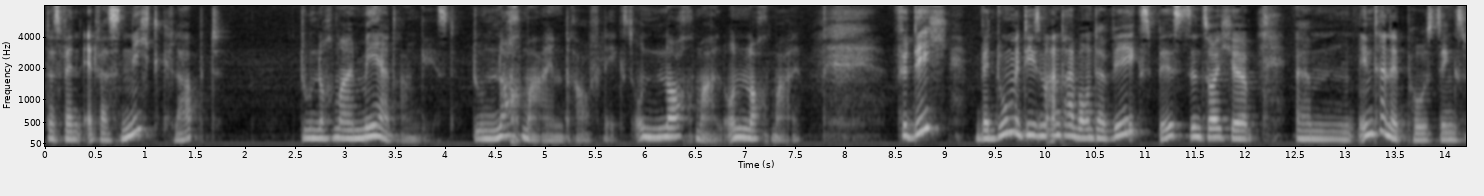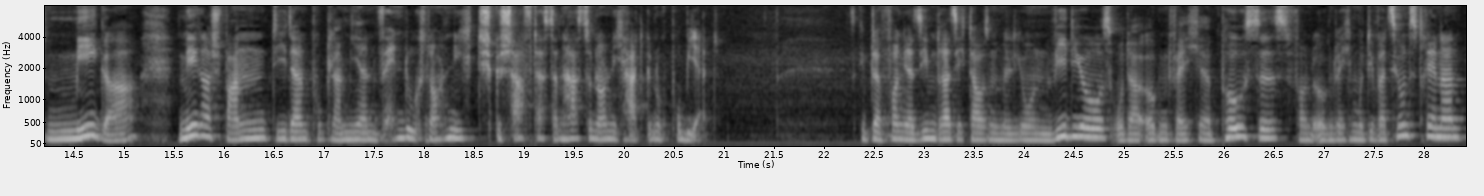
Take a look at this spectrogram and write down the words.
dass wenn etwas nicht klappt, du noch mal mehr dran gehst, du noch mal einen drauflegst und noch mal und noch mal. Für dich, wenn du mit diesem Antreiber unterwegs bist, sind solche ähm, Internet-Postings mega, mega spannend, die dann proklamieren, wenn du es noch nicht geschafft hast, dann hast du noch nicht hart genug probiert. Es gibt davon ja 37.000 Millionen Videos oder irgendwelche Posts von irgendwelchen Motivationstrainern.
